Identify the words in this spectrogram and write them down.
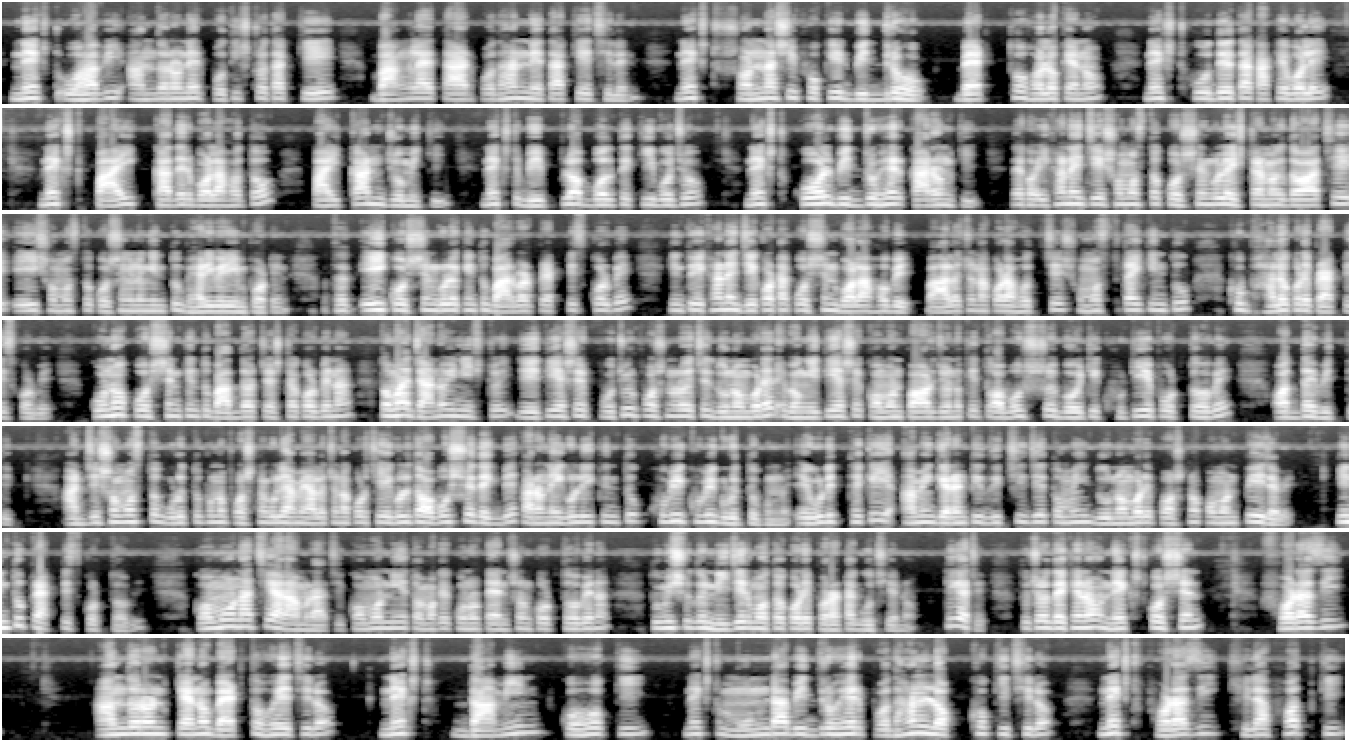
নেক্সট ওয়াহাবি আন্দোলনের প্রতিষ্ঠাতা কে? বাংলায় তার প্রধান নেতা কে ছিলেন? নেক্সট সন্ন্যাসী ফকির বিদ্রোহ, ব্যর্থ হলো কেন? নেক্সট কুদেতা কাকে বলে? নেক্সট পাইক কাদের বলা হতো? পাইকান জমি কি? নেক্সট বিপ্লব বলতে কি বোঝো? নেক্সট কোল বিদ্রোহের কারণ কি? দেখো, এখানে যে সমস্ত কোশ্চেনগুলো স্টার মার্ক দেওয়া আছে, এই সমস্ত কোশ্চেনগুলো কিন্তু ভেরি ভেরি ইম্পর্টেন্ট অর্থাৎ এই কোশ্চেনগুলো কিন্তু বারবার প্র্যাকটিস করবে। কিন্তু এখানে যে কটা কোশ্চেন বলা হবে বা আলোচনা করা হচ্ছে, সমস্তটাই কিন্তু খুব ভালো করে প্র্যাকটিস করবে। কোনো কোশ্চেন কিন্তু বাদ দেওয়ার চেষ্টা করবে না। তোমরা জানোই নিশ্চয়ই যে ইতিহাসের প্রচুর প্রশ্ন রয়েছে দু নম্বরের এবং ইতিহাসে কমন পাওয়ার জন্য কিন্তু অবশ্যই বইটি খুঁটিয়ে পড়তে হবে অধ্যায় ভিত্তিক আর যে সমস্ত গুরুত্বপূর্ণ প্রশ্নগুলি আমি আলোচনা করছি, এগুলি তো অবশ্যই দেখবে, কারণ এগুলি কিন্তু খুবই খুবই গুরুত্বপূর্ণ। এগুলির থেকেই আমি গ্যারান্টি দিচ্ছি যে তুমি দু নম্বরের প্রশ্ন কমন পেয়ে যাবে। কিন্তু প্র্যাকটিস করতে হবে। কমন আছে আর আমরা আছি। কমন নিয়ে তোমাকে কোনো টেনশন করতে হবে না। তুমি শুধু নিজের মতো করে পড়াটা গুছিয়ে নাও। ঠিক আছে? তো চলো দেখে নাও নেক্সট কোশ্চেন ফরাজি আন্দোলন কেন ব্যর্থ হয়েছিল? নেক্সট দামিন কোহ কি? নেক্সট মুন্ডা বিদ্রোহের প্রধান লক্ষ্য কী ছিল? নেক্সট ফরাজি খিলাফত কি?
